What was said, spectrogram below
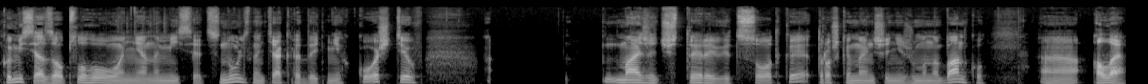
Комісія за обслуговування на місяць 0, зняття кредитних коштів майже 4%, трошки менше, ніж в Монобанку. Е, Але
